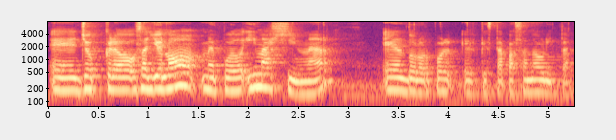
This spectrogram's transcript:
Eh, yo creo, o sea, yo no me puedo imaginar el dolor por el que está pasando ahorita.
